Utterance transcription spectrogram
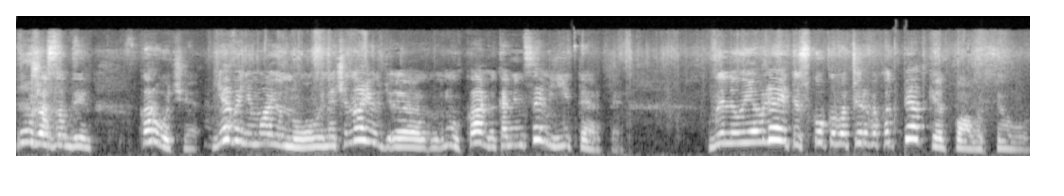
ужас один. Коротше, я винімаю ногу і починаю е, ну, камінцем її терти. Ви не уявляєте, скільки, во-первых, від п'ятки відпало всього,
